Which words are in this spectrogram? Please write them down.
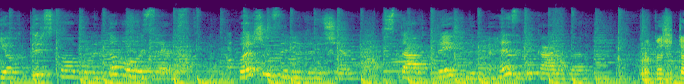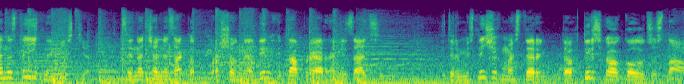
і Охтирського повітового земства. Першим завідуючим став технік ГЕС Деканова. Проте життя не стоїть на місці. Цей навчальний заклад пройшов не один етап реорганізації від ремісничних майстерень до Охтирського коледжу СНАУ.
